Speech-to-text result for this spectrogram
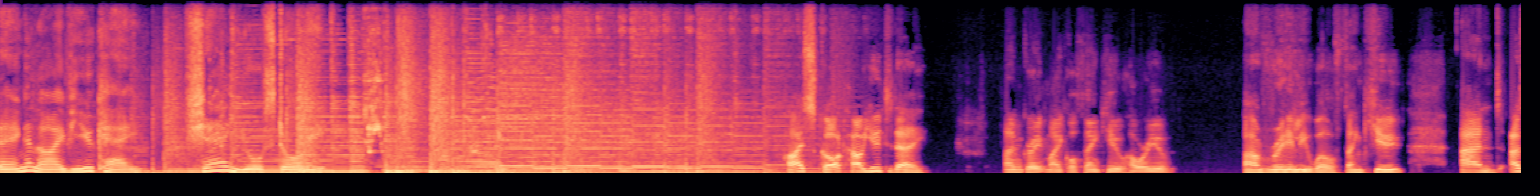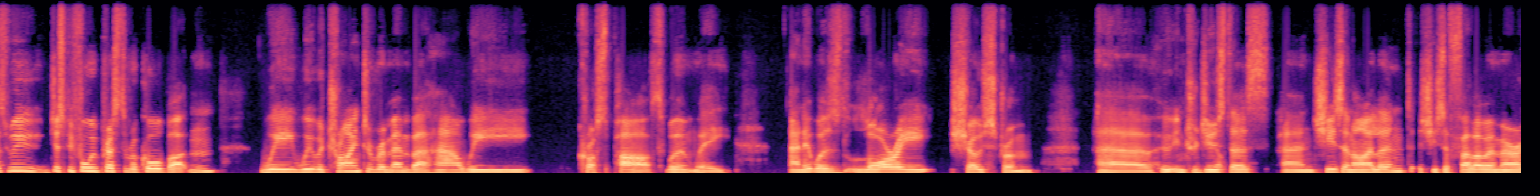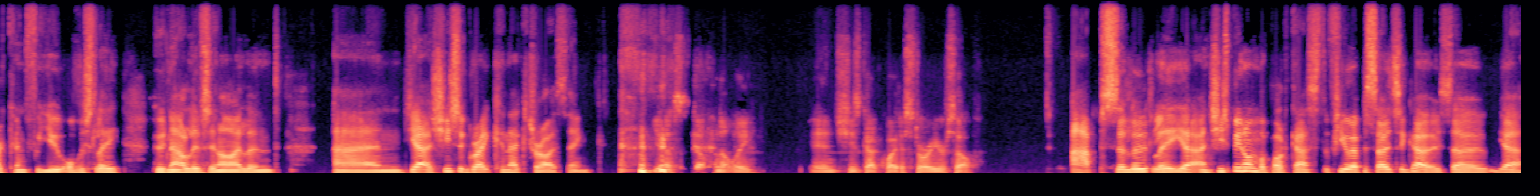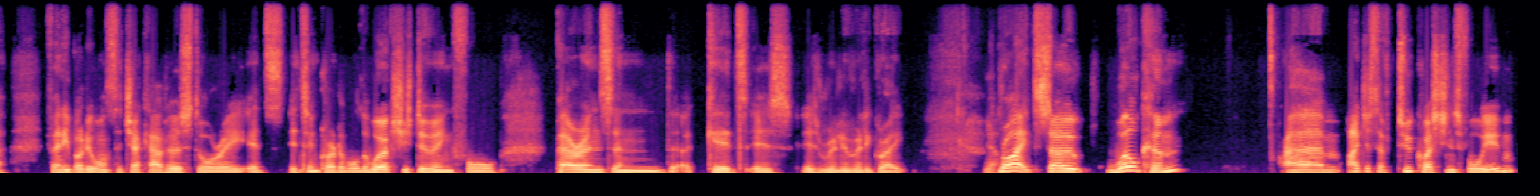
Staying Alive UK. Share your story. Hi, Scott. How are you today? I'm great, Michael. Thank you. How are you? I'm really well, thank you. And as we just before we pressed the record button, we we were trying to remember how we crossed paths, weren't we? And it was Laurie Showstrom uh, who introduced yep. us. And she's in Ireland. She's a fellow American for you, obviously, who now lives in Ireland. And yeah, she's a great connector, I think. yes, definitely. And she's got quite a story herself. Absolutely. Yeah. And she's been on the podcast a few episodes ago. So yeah, if anybody wants to check out her story, it's it's incredible. The work she's doing for parents and kids is is really, really great. Yeah. Right. So welcome. Um, I just have two questions for you.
